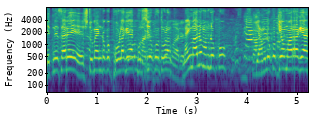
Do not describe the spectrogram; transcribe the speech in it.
इतने सारे इंस्ट्रूमेंटों को फोड़ा गया कुर्सियों को थोड़ा। नहीं मालूम हम लोग को कि हम लोग को क्यों मारा गया।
